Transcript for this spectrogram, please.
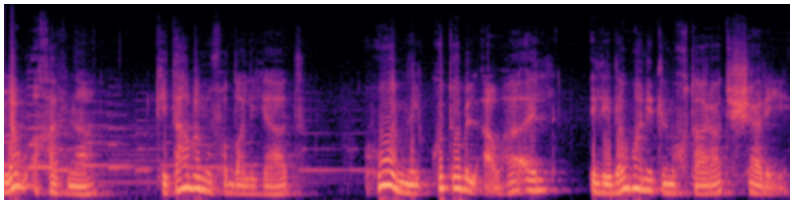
لو أخذنا كتاب المفضليات هو من الكتب الأوائل اللي دونت المختارات الشعرية.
